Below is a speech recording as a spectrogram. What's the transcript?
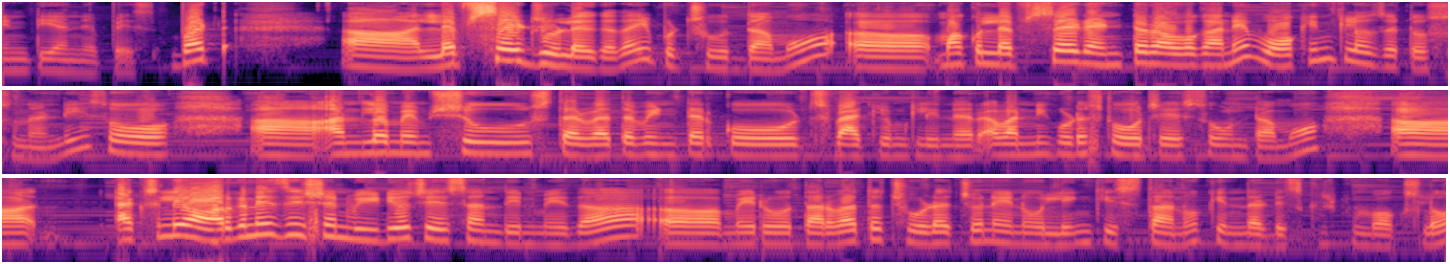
ఏంటి అని చెప్పేసి. బట్ లెఫ్ట్ సైడ్ చూడలేదు కదా ఇప్పుడు చూద్దాము. మాకు లెఫ్ట్ సైడ్ ఎంటర్ అవ్వగానే వాకింగ్ క్లోజెట్ వస్తుందండి. సో అందులో మేము షూస్ తర్వాత వింటర్ కోట్స్ వాక్యూమ్ క్లీనర్ అవన్నీ కూడా స్టోర్ చేస్తూ ఉంటాము. యాక్చువల్లీ ఆర్గనైజేషన్ వీడియో చేశాను దీని మీద. మీరు తర్వాత చూడొచ్చు. నేను లింక్ ఇస్తాను కింద డిస్క్రిప్షన్ బాక్స్లో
